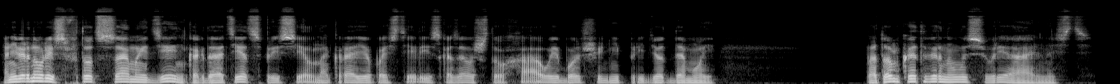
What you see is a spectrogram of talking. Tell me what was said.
Они вернулись в тот самый день, когда отец присел на край ее постели и сказал, что Хауи больше не придет домой. Потом Кэт вернулась в реальность.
